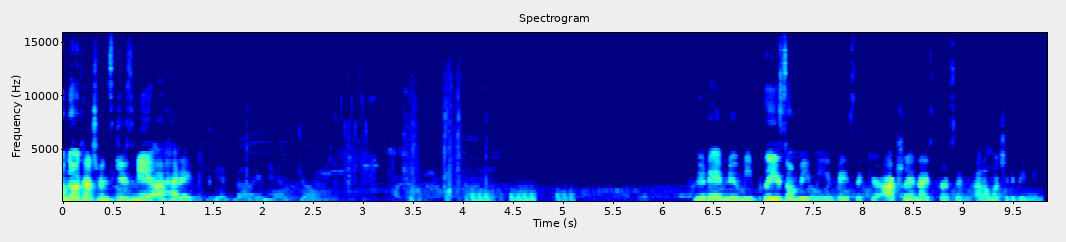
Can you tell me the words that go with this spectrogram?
with no attachments gives me a headache. New name, new me. Please don't be mean, basic. You're actually a nice person. I don't want you to be mean.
